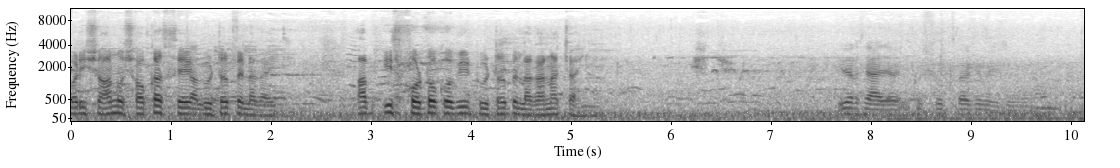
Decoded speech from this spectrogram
बड़ी शान और शौकत से ट्विटर पे लगाई थी। अब इस फ़ोटो को भी ट्विटर पे लगाना चाहिए। इधर से आ जाओ इनको शूट करके भेजूँगा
